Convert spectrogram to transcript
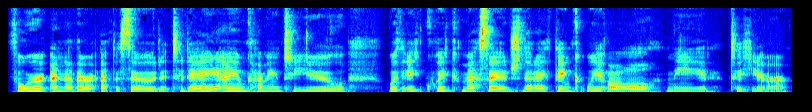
for another episode. Today, I am coming to you with a quick message that I think we all need to hear.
